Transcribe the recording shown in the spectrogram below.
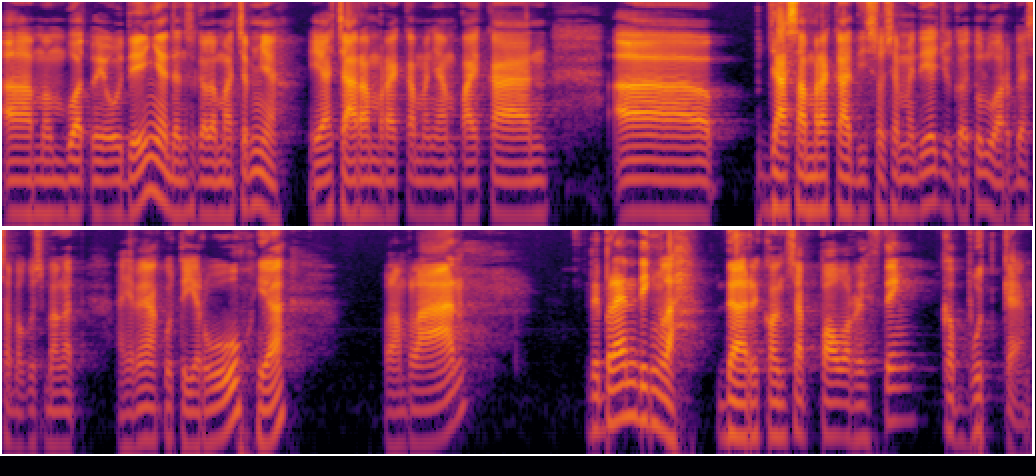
uh, membuat WOD-nya dan segala macamnya ya. Cara mereka menyampaikan uh, jasa mereka di sosial media juga itu luar biasa bagus banget. Akhirnya aku tiru ya. Pelan-pelan rebranding lah dari konsep powerlifting ke bootcamp.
